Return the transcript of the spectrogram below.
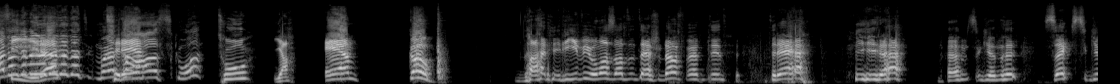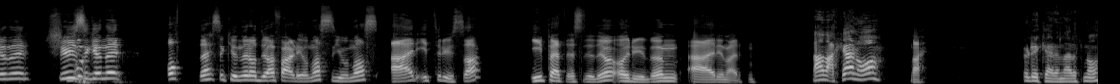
Fire, tre. to, ja, én, go! Der river Jonas av til T-skjorta. 53, 4, 5 sekunder, 6 sekunder, 7 sekunder, 8 sekunder, og du er ferdig, Jonas. Jonas er i trusa i P3-studio, og Ruben er i nærheten. Nei, han er ikke her nå. Nei. Ulrikke er i nærheten nå.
